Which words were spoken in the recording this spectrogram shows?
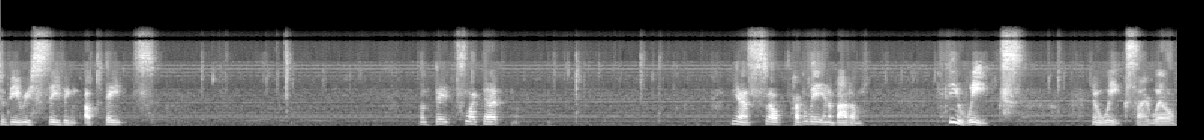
to be receiving updates? Updates like that? Yes, so probably in about a few weeks, no weeks, I will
